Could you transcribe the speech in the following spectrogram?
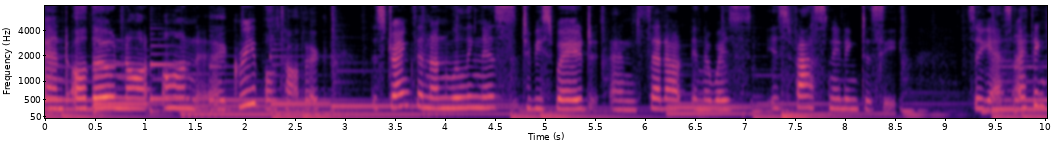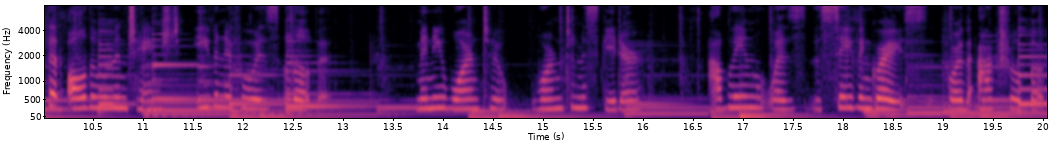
and although not on an agreeable topic, the strength and unwillingness to be swayed and set out in their ways is fascinating to see. So, yes, I think that all the women changed, even if it was a little bit. Minny warmed to, warmed to Skeeter. Aibileen was the saving grace for the actual book.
